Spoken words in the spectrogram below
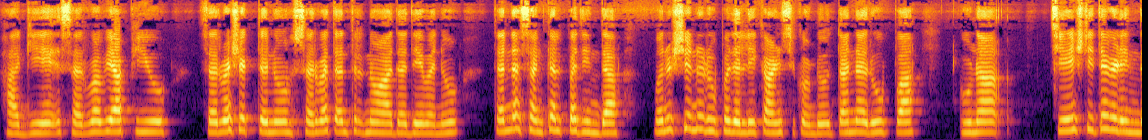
ಹಾಗೆಯೇ ಸರ್ವವ್ಯಾಪಿಯು, ಸರ್ವಶಕ್ತನೂ, ಸರ್ವತಂತ್ರನೂ ಆದ ದೇವನು ತನ್ನ ಸಂಕಲ್ಪದಿಂದ ಮನುಷ್ಯನ ರೂಪದಲ್ಲಿ ಕಾಣಿಸಿಕೊಂಡು ತನ್ನ ರೂಪ, ಗುಣ, ಚೇಷ್ಟಿತಗಳಿಂದ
